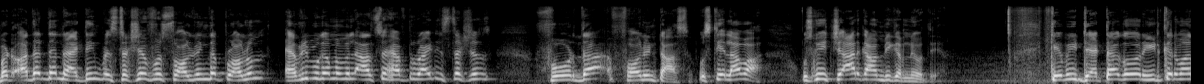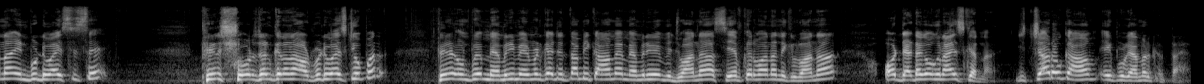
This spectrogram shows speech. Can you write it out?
But other than writing instruction for solving the problem every programmer will also have to write instructions for the following task उसके अलावा, उसको ये चार काम भी करने होते हैं। कि भाई डाटा को रीड करवाना इनपुट डिवाइस से, फिर शोर रिज़ल्ट कराना आउटपुट डिवाइस के ऊपर, फिर उन पर मेमोरी मैनेजमेंट का जितना भी काम है मेमोरी में भिजवाना सेव करवाना, निकलवाना, और डाटा को ऑर्गेनाइज करना, ये चारों काम एक प्रोग्रामर करता है।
